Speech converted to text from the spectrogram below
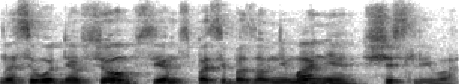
На сегодня все. Всем спасибо за внимание. Счастливо!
